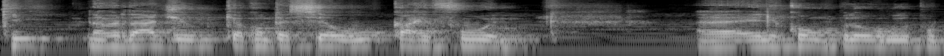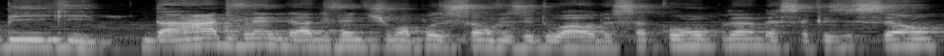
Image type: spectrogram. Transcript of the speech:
que, na verdade, o que aconteceu, o Carrefour, ele comprou o grupo Big da Advent, a Advent tinha uma posição residual dessa compra, dessa aquisição,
